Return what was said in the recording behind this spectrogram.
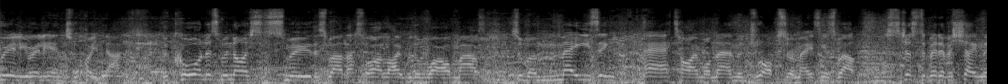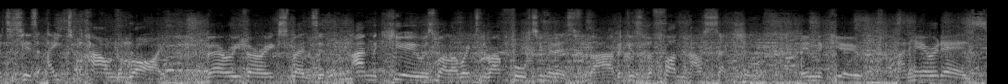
really, really enjoyed that. The corners were nice and smooth as well. That's what I like with a Wild Mouse. Some amazing air time on there and the drops are amazing as well. It's just a bit of a shame that it is £8 a ride. Very, very expensive. And the queue as well. I waited about 40 minutes for that because of the funhouse section in the queue. And here it is.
